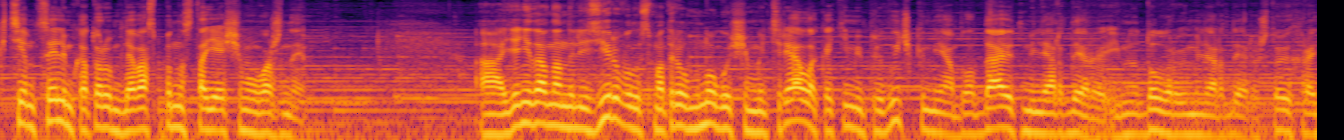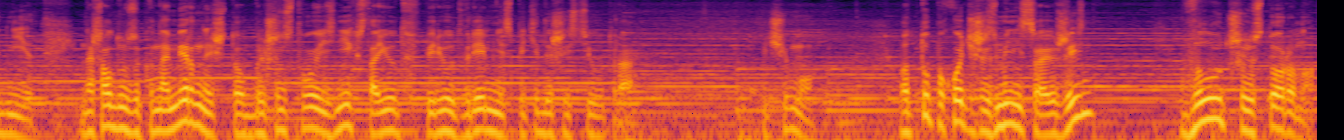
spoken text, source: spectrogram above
к тем целям, которые для вас по-настоящему важны. А, я недавно анализировал и смотрел много очень материала, какими привычками обладают миллиардеры, именно долларовые миллиардеры, что их роднит. И нашел одну закономерность, что большинство из них встают в период времени с 5 до 6 утра. Почему? Вот тупо хочешь изменить свою жизнь в лучшую сторону,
